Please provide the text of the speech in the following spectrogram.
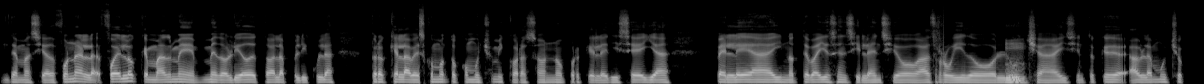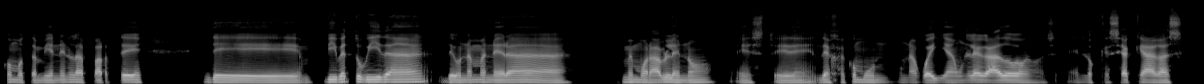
demasiado. Fue, una, fue lo que más me, me dolió de toda la película, pero que a la vez como tocó mucho mi corazón, ¿no? Porque le dice ella, pelea y no te vayas en silencio, haz ruido, mm. lucha. Y siento que habla mucho como también en la parte de vive tu vida de una manera memorable, ¿no? Este, deja como una huella, un legado en lo que sea que hagas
